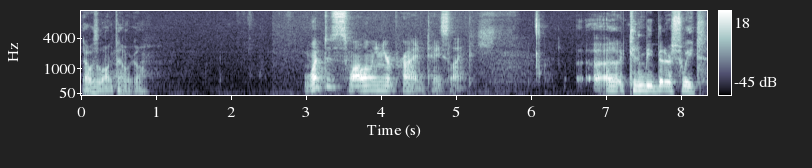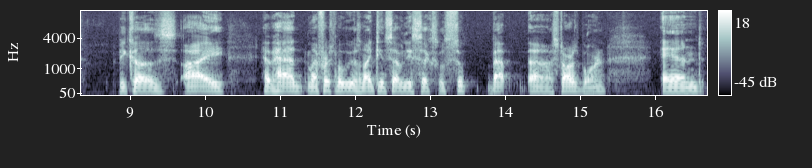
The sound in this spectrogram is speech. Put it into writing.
that was a long time ago. What does swallowing your pride taste like? Uh, it can be bittersweet because I have had my first movie was 1976 with Soup uh, Stars Born, and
